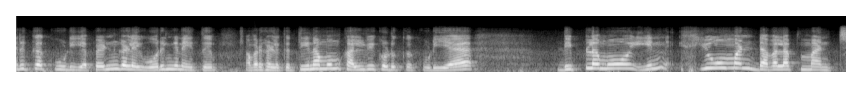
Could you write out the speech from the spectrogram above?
இருக்கக்கூடிய பெண்களை ஒருங்கிணைத்து அவர்களுக்கு தினமும் கல்வி கொடுக்கக்கூடிய diploma in human development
